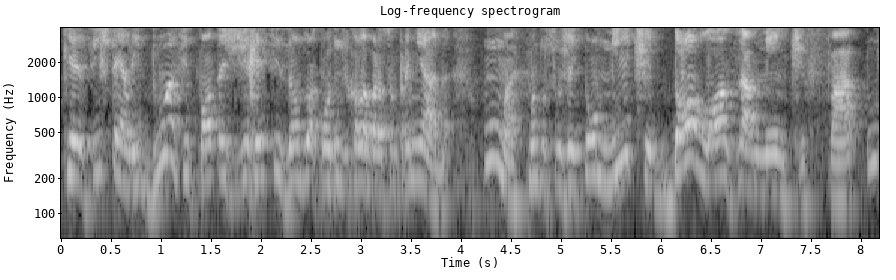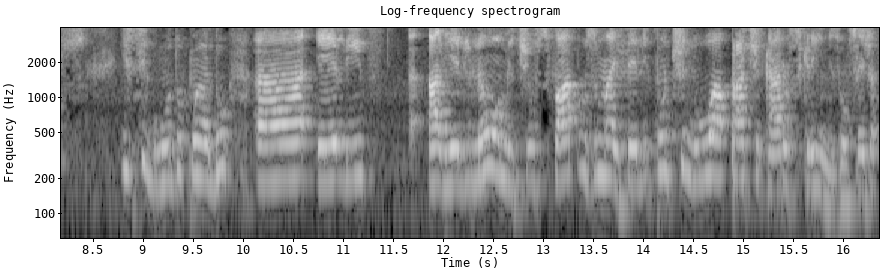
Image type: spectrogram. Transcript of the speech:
que existem ali duas hipóteses de rescisão do acordo de colaboração premiada. Uma, quando o sujeito omite dolosamente fatos, e segundo, quando uh, ele ali ele não omitiu os fatos, mas ele continua a praticar os crimes, ou seja,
